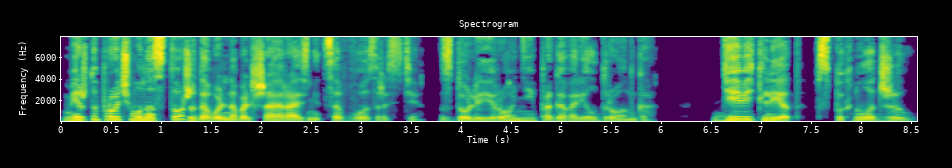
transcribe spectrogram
Между прочим, у нас тоже довольно большая разница в возрасте, с долей иронии проговорил Дронга. Девять лет, вспыхнула Джилл.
